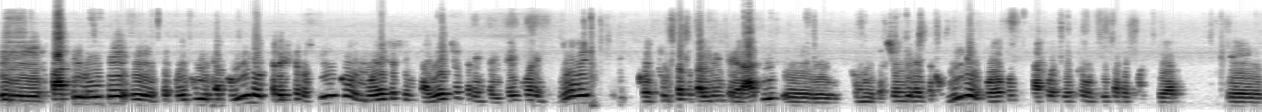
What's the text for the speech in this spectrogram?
Eh, fácilmente eh, se puede comunicar conmigo 305-968-3649, consulta totalmente gratis, eh, comunicación directa conmigo y puedo contestar cualquier pregunta de cualquier eh,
